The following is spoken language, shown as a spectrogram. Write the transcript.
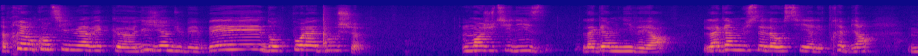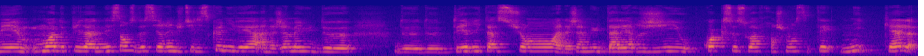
Après, on continue avec euh, l'hygiène du bébé. Donc pour la douche, moi j'utilise la gamme Nivea. La gamme Mucella aussi, elle est très bien. Mais moi, depuis la naissance de Cyrine, j'utilise que Nivea. Elle n'a jamais eu de d'irritation, elle n'a jamais eu d'allergie ou quoi que ce soit. Franchement, c'était nickel.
